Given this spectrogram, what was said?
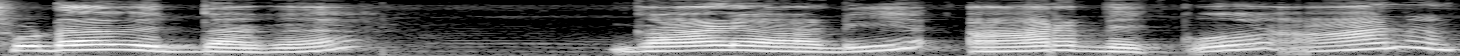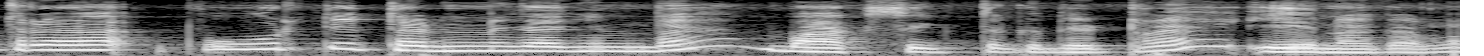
ಸುಡವಿದ್ದಾಗ ಗಾಳಿ ಆಡಿ ಆರಬೇಕು. ಆನಂತರ ಪೂರ್ತಿ ತಣ್ಣಗಾಗಿಂದ ಬಾಕ್ಸಿಗೆ ತೆಗೆದಿಟ್ರೆ ಏನಾಗಲ್ಲ.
